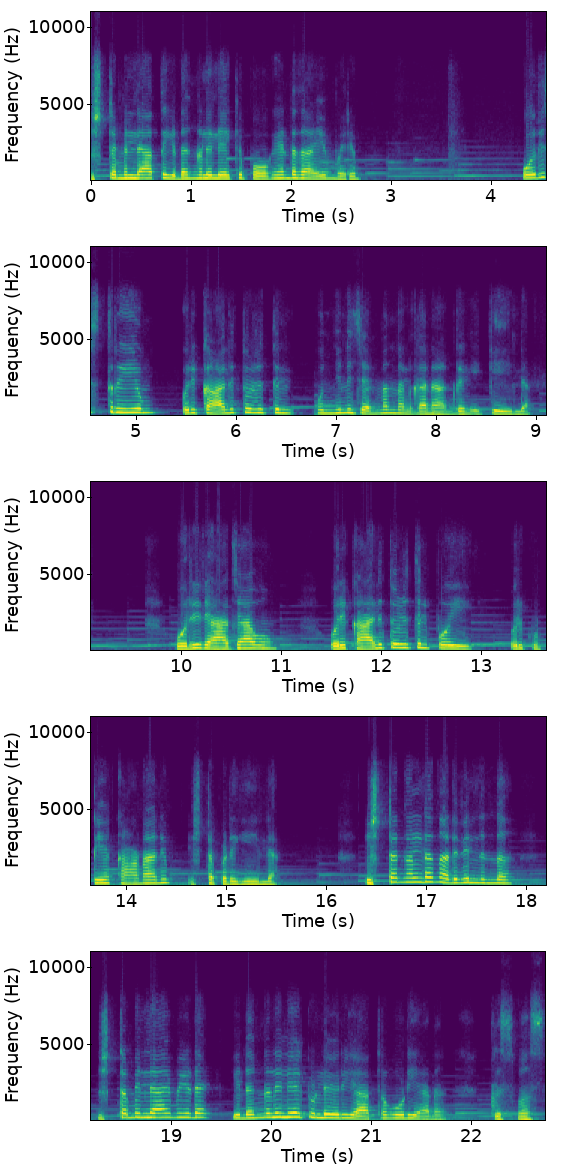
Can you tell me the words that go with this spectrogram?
ഇഷ്ടമില്ലാത്ത ഇടങ്ങളിലേക്ക് പോകേണ്ടതായും വരും. ഒരു സ്ത്രീയും ഒരു കാലിത്തൊഴുത്തിൽ കുഞ്ഞിന് ജന്മം നൽകാൻ ആഗ്രഹിക്കുകയില്ല. ഒരു രാജാവും ഒരു കാലിത്തൊഴുത്തിൽ പോയി ഒരു കുട്ടിയെ കാണാനും ഇഷ്ടപ്പെടുകയില്ല. ഇഷ്ടങ്ങളുടെ നടുവിൽ നിന്ന് ഇഷ്ടമില്ലായ്മയുടെ ഇടങ്ങളിലേക്കുള്ള ഒരു യാത്ര കൂടിയാണ് ക്രിസ്മസ്.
